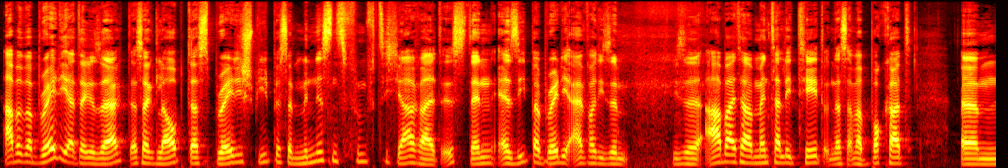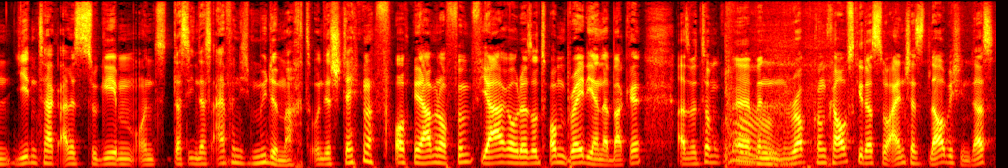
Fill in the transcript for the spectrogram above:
Aber über Brady hat er gesagt, dass er glaubt, dass Brady spielt, bis er mindestens 50 Jahre alt ist, denn er sieht bei Brady einfach diese, diese Arbeitermentalität und dass er einfach Bock hat, ähm, jeden Tag alles zu geben und dass ihn das einfach nicht müde macht. Und jetzt stell dir mal vor, wir haben noch fünf Jahre oder so Tom Brady an der Backe. Also wenn, Tom, äh, wenn Rob Gronkowski das so einschätzt, glaube ich ihm das.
